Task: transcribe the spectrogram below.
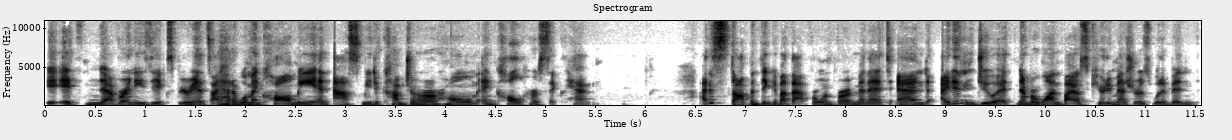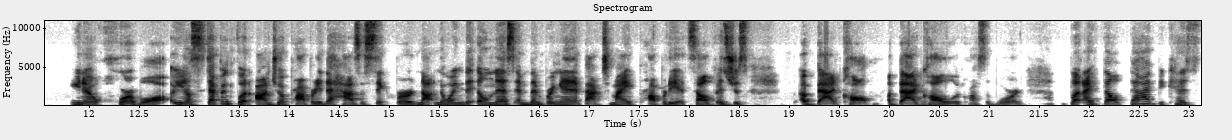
it's never an easy experience. I had a woman call me and ask me to come to her home and cull her sick hen. I just stop and think about that for one for a minute, and I didn't do it. Number one, biosecurity measures would have been, you know, horrible. You know, stepping foot onto a property that has a sick bird, not knowing the illness, and then bringing it back to my property itself is just a bad call, a bad mm-hmm. call across the board. But I felt bad because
